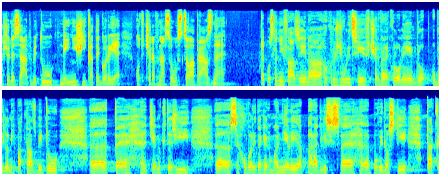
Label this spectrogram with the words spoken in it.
64 bytů nejnižší kategorie. Od června jsou zcela prázdné té poslední fázi na okružní ulici v Červené kolonii bylo obydlených 15 bytů. Eh, té, těm, kteří eh, se chovali tak, jak měli a hradili si své eh, povinnosti, tak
